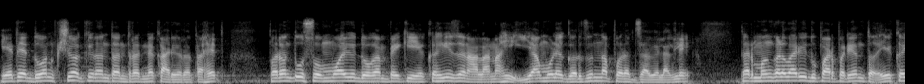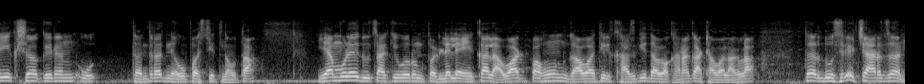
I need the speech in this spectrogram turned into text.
येथे दोन क्ष किरण तंत्रज्ञ कार्यरत आहेत. परंतु सोमवारी दोघांपैकी एकही जण आला नाही. यामुळे गरजूंना परत जावे लागले. तर मंगळवारी दुपारपर्यंत एकही क्ष किरण उ तंत्रज्ञ उपस्थित नव्हता. यामुळे दुचाकीवरून पडलेल्या एकाला वाट पाहून गावातील खाजगी दवाखाना गाठावा लागला. तर दुसरे चार जण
